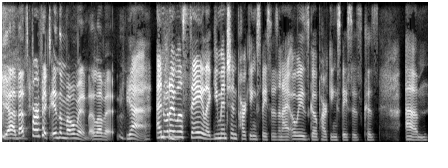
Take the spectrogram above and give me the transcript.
yeah, that's perfect in the moment. I love it. Yeah. And what I will say, like you mentioned parking spaces, and I always go parking spaces because um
